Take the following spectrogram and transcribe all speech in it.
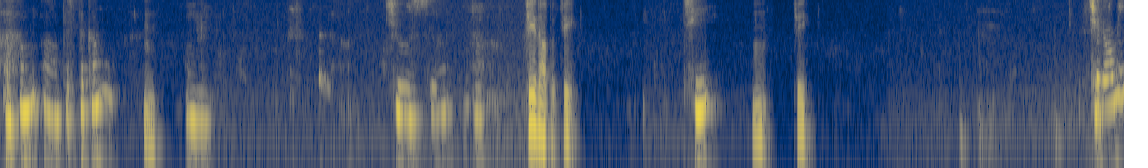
अहं अ, पुस्तकं हम्म। चूस् ची धातु ची छि हम्म, ची शृणोमि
